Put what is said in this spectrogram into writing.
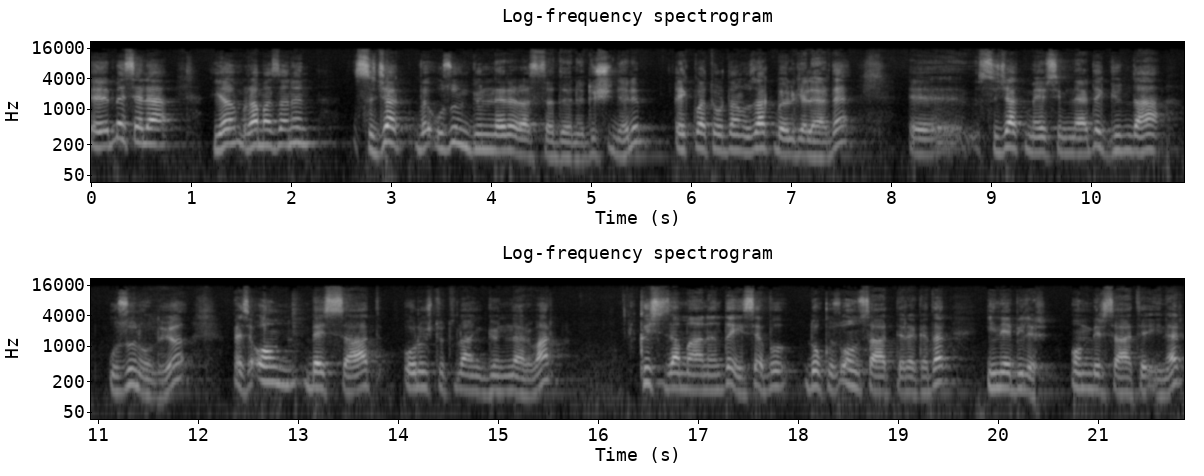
Ee, mesela Ramazan'ın sıcak ve uzun günlere rastladığını düşünelim. Ekvatordan uzak bölgelerde e, sıcak mevsimlerde gün daha uzun oluyor. Mesela 15 saat oruç tutulan günler var. Kış zamanında ise bu 9-10 saatlere kadar inebilir. 11 saate iner.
